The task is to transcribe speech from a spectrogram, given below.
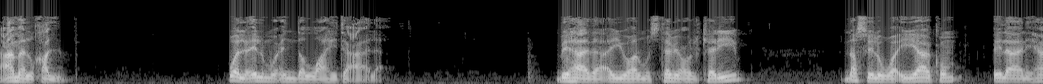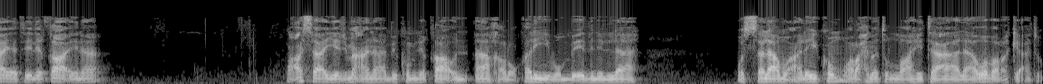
عمى القلب. والعلم عند الله تعالى. بهذا أيها المستمع الكريم نصل وإياكم إلى نهاية لقائنا. وعسى أن يجمعنا بكم لقاء آخر قريب بإذن الله. والسلام عليكم ورحمة الله تعالى وبركاته.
